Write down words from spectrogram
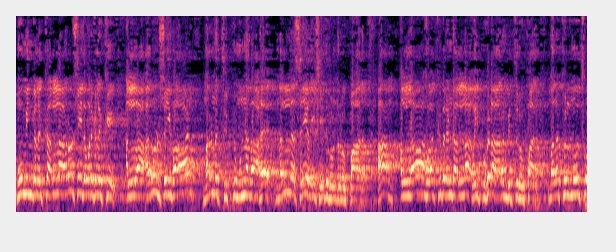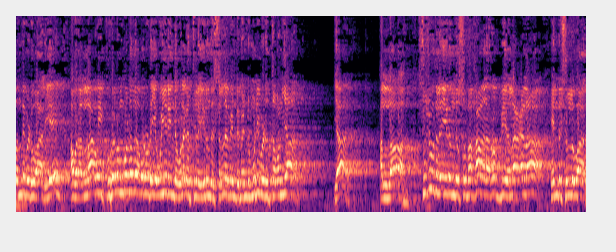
மூமின்களுக்கு அல்லாஹ் அருள் செய்தவர்களுக்கு அல்லாஹ் அருள் செய்வான். மரணத்திற்கு முன்னதாக நல்ல செயலை செய்து கொண்டிருப்பார். ஆம் அல்லாஹ் அக்பர் என்று அல்லாஹ்வை புகழ ஆரம்பித்திருப்பார். மலக்குள் மூத் வந்து விடுவார். ஏன்? அவர் அல்லாஹ்வை புகழும் பொழுது அவருடைய உயிர் இந்த உலகத்தில் இருந்து செல்ல வேண்டும் என்று முடிவெடுத்தவன் யார்? யார்? அல்லாஹ். சுஜூதில இருந்து சுபஹான ரப்பி அலா என்று சொல்லுவார்.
